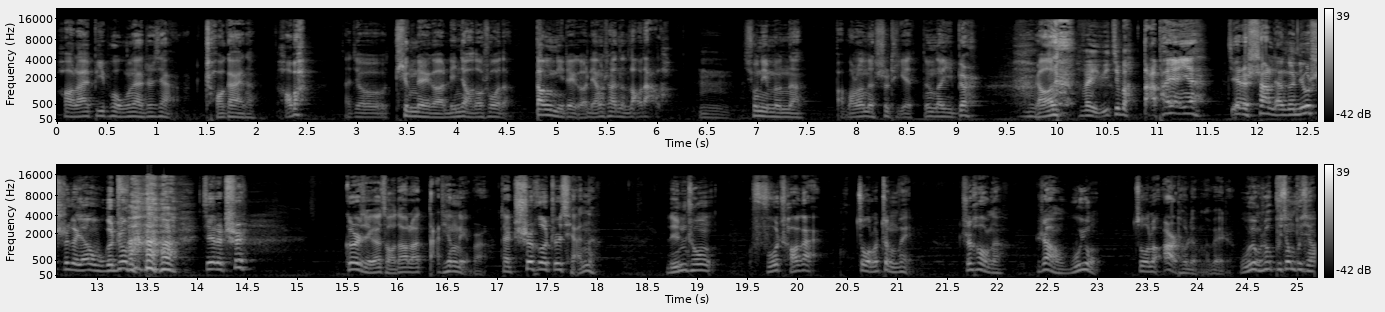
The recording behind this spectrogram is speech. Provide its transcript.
后来逼迫无奈之下，晁盖呢，好吧，那就听这个林教头说的，当你这个梁山的老大了。嗯，兄弟们呢，把王伦的尸体扔到一边儿，然后呢，喂鱼去吧。大排宴宴，接着杀两个牛、十个羊、五个猪，接着吃。哥儿几个走到了大厅里边儿，在吃喝之前呢，林冲扶晁盖坐了正位，之后呢，让吴用坐了二头领的位置。吴用说：“不行不行，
